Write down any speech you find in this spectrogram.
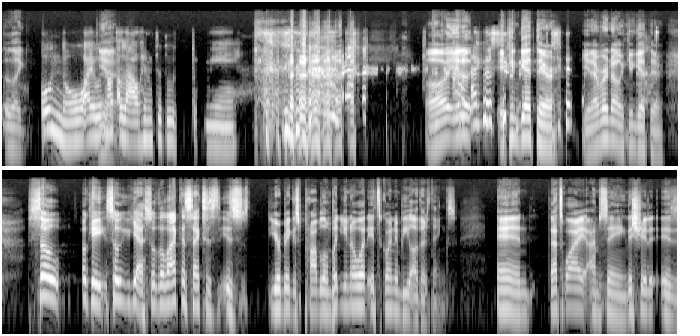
Like Oh no, I will Yeah. not allow him to do to me. oh, it'll, uh, was- it can get there. You never know. It can get there. So okay, so yeah, so the lack of sex is is your biggest problem, but you know what? It's going to be other things, and that's why I'm saying this shit is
